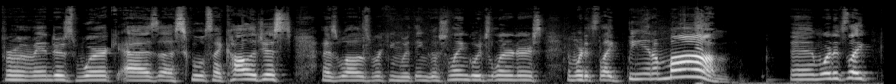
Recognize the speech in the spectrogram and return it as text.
from Amanda's work as a school psychologist, as well as working with English language learners, and what it's like being a mom, and what it's like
